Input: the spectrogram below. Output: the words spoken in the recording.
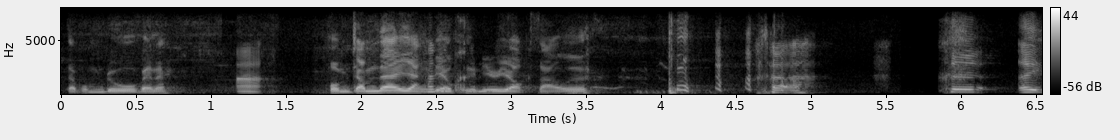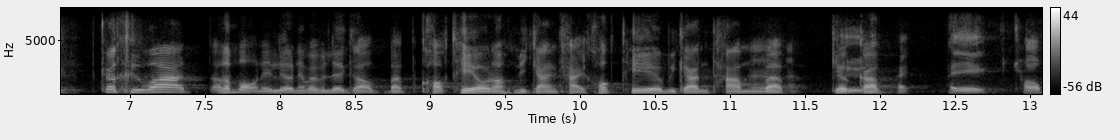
แต่ผมดูไปนะ อ่าผมจำได้อย่างเดียวคือนิวยอร์กซาวเออร์คือ เอ้ย ก็คือว่าเราบอกในเรื่องนี้มันเป็นเรื่องเกี่ยวกับแบบค็อกเทลเนาะ มีการขายค็อกเทล มีการทำแบบเกี่ยวกับ คือพระเอกชอบ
